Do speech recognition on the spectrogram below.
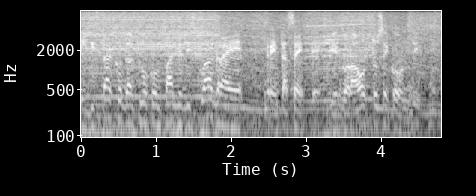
Il distacco dal tuo compagno di squadra è 37,8 secondi.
